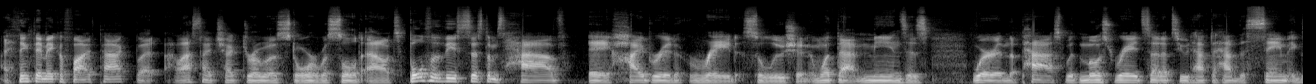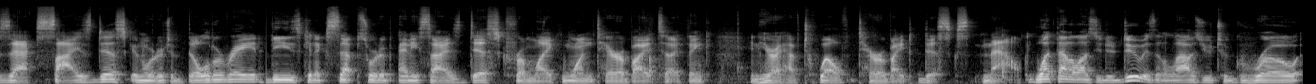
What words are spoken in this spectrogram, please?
I think they make a five pack, but last I checked, Drobo's store was sold out. Both of these systems have a hybrid RAID solution. And what that means is where in the past with most RAID setups you would have to have the same exact size disk in order to build a RAID. These can accept sort of any size disk from like one terabyte to I think in here I have 12 terabyte disks now. What that allows you to do is it allows you to grow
